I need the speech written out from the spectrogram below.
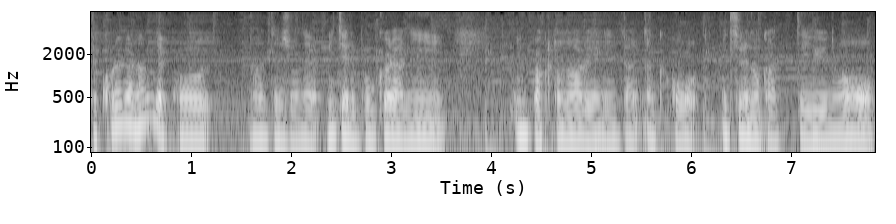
でこれがなんでこう何て言うんでしょうね。見てる僕らにインパクトのある絵になんかこう映るのかっていうのを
